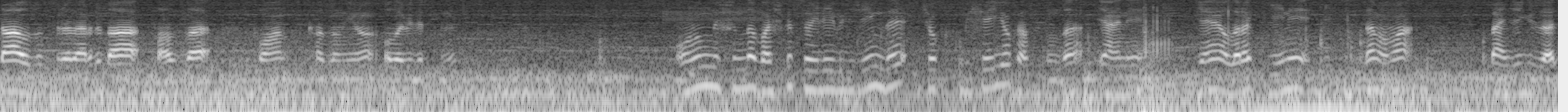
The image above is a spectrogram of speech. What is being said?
Daha uzun sürelerde daha fazla puan kazanıyor olabilirsiniz. Onun dışında başka söyleyebileceğim de çok bir şey yok aslında. Yani genel olarak yeni bir sistem ama bence güzel.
